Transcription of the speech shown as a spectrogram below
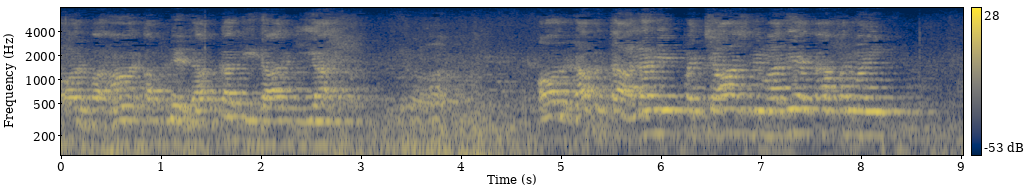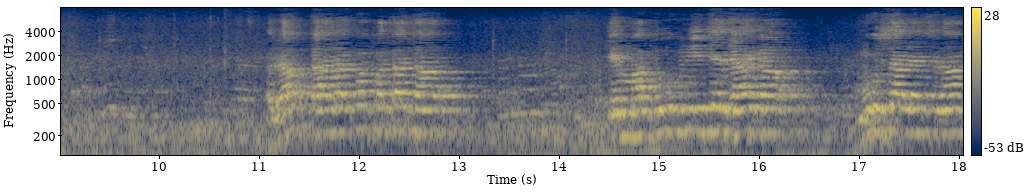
और वहाँ अपने रब का दीदार किया। है और रब ताला ने पचास नमाजें अता फरमाई। रब ताला को पता था कि महबूब नीचे जाएगा, मूसा अलैहिस्सलाम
